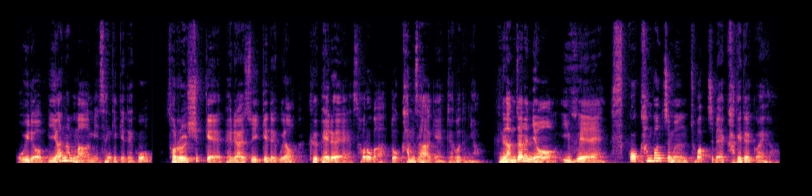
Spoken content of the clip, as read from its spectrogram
오히려 미안한 마음이 생기게 되고 서로를 쉽게 배려할 수 있게 되고요. 그 배려에 서로가 또 감사하게 되거든요. 근데 남자는요 이후에 꼭 한 번쯤은 초밥집에 가게 될 거예요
